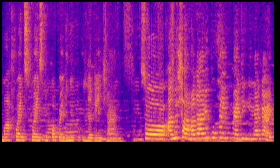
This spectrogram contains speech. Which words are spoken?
mga coins-coins niyo po, pwede niyo po ilagay dyan. So, ano siya, madami po kayong pwedeng ilagay.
